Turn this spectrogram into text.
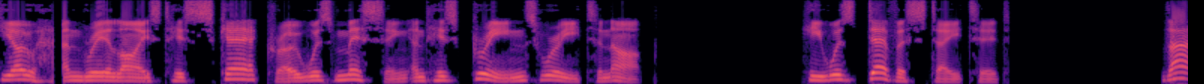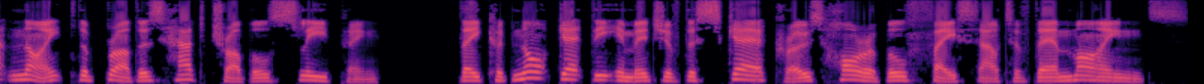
Johan realized his scarecrow was missing and his greens were eaten up. He was devastated. That night the brothers had trouble sleeping. They could not get the image of the scarecrow's horrible face out of their minds.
